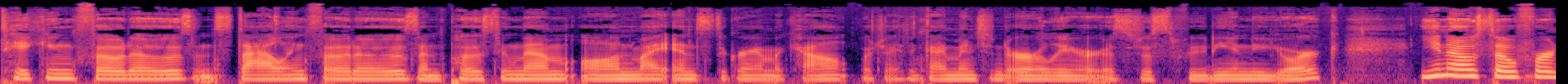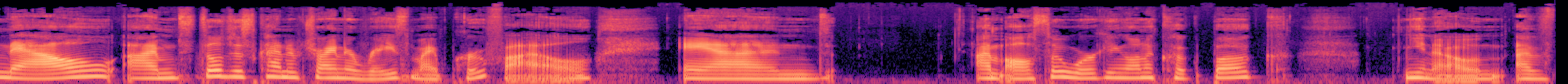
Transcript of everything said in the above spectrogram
taking photos and styling photos and posting them on my Instagram account, which I think I mentioned earlier is just foodie in New York. You know, so for now, I'm still just kind of trying to raise my profile and I'm also working on a cookbook. You know, I've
